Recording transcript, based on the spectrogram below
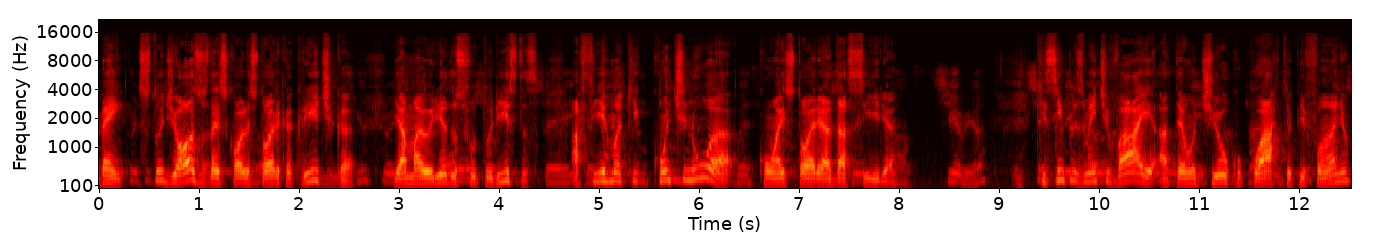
Bem, estudiosos da escola histórica crítica e a maioria dos futuristas afirma que continua com a história da Síria, que simplesmente vai até Antíoco IV Epifânio,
